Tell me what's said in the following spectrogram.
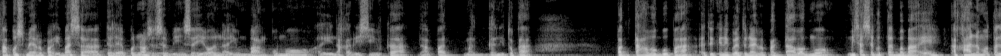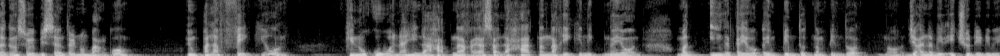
Tapos meron pang iba sa telepono, sasabihin sa iyo na yung bangko mo ay naka-receive ka, dapat magganito ka. Pagtawag mo pa, ito yung kinikwento na pagtawag mo, may sasagot na babae. Akala mo talagang service center ng bangko. Yung pala fake yun. Kinukuha na, hinahak na. Kaya sa lahat ng nakikinig ngayon, mag-ingat kayo, huwag kayong pindot ng pindot. No? Diyan na, it should really be,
